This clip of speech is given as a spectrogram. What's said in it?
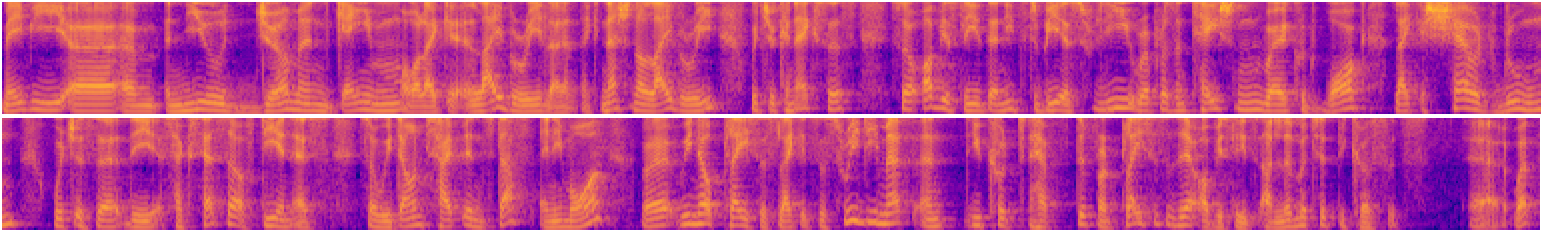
maybe uh, um, a new German game or like a library, like, like, national library, which you can access? So, obviously, there needs to be a 3D representation where you could walk like a shared room, which is uh, the successor of DNS. So, we don't type in stuff anymore. Uh, we know places, like it's a 3D map, and you could have different places in there. Obviously, it's unlimited because it's uh, web.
